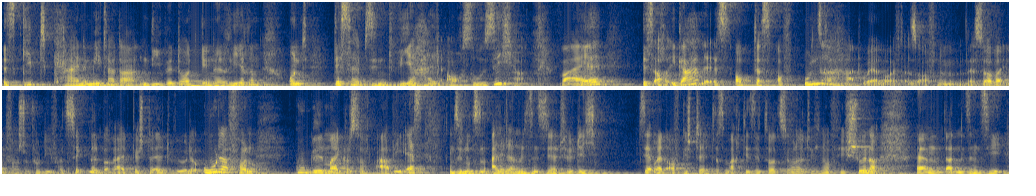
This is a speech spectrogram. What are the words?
Es gibt keine Metadaten, die wir dort generieren. Und deshalb sind wir halt auch so sicher, weil es auch egal ist, ob das auf unserer Hardware läuft, also auf einer Serverinfrastruktur, die von Signal bereitgestellt würde, oder von Google, Microsoft, AWS. Und sie nutzen alle, damit sind sie natürlich sehr breit aufgestellt. Das macht die Situation natürlich noch viel schöner. Ähm, dann sind sie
